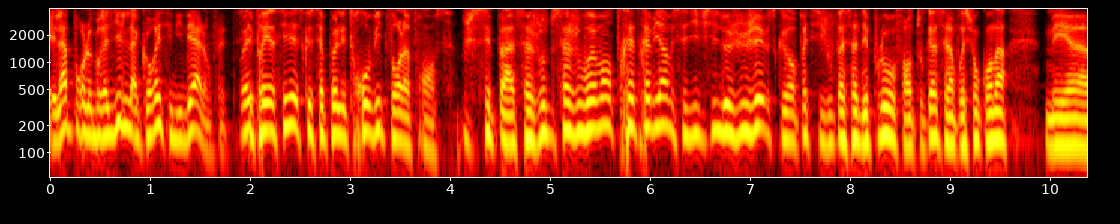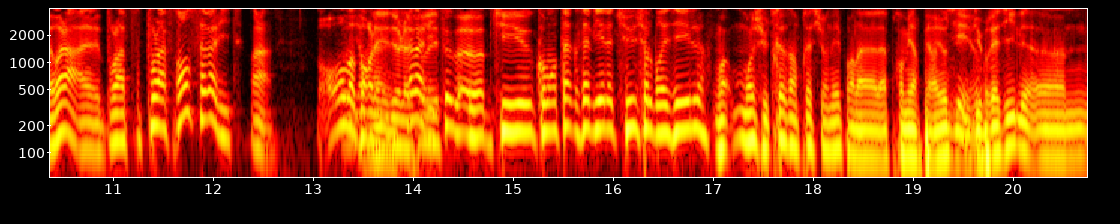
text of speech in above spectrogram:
Et là, pour le Brésil, la Corée, c'est l'idéal, en fait. Cyprien Ciné, est-ce que ça peut aller trop vite pour la France Je sais pas, ça joue, ça joue vraiment très très bien, mais c'est difficile de juger parce qu'en fait, s'ils jouent face à des plots, enfin en tout cas, c'est l'impression qu'on a. Mais euh, voilà, euh, pour la, pour la France, ça va vite. Voilà. Bon, on va parler de la. Euh, petit commentaire, Xavier, là-dessus, sur le Brésil? Moi, moi, je suis très impressionné par la, la première période Si, du, hein. du Brésil. Euh,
